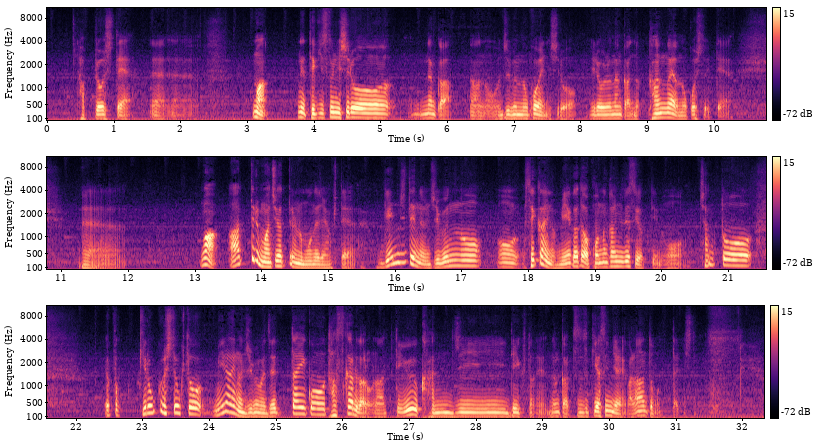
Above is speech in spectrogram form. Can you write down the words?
発表して、えー、まあねテキストにしろなんかあの自分の声にしろいろいろなんか考えを残しといて、えー、まあ合ってる間違ってるの問題じゃなくて現時点での自分の世界の見え方はこんな感じですよっていうのをちゃんとやっぱ記録しておくと未来の自分は絶対こう助かるだろうなっていう感じでいくとねなんか続きやすいんじゃないかなと思ったりして。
